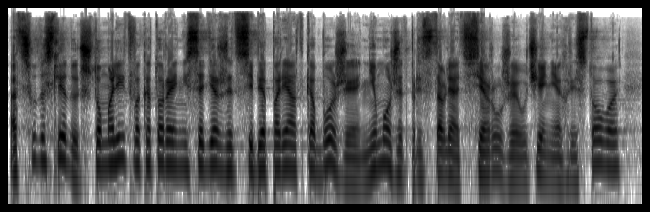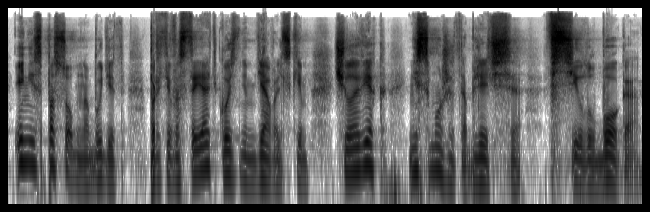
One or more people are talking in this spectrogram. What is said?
Отсюда следует, что молитва, которая не содержит в себе порядка Божия, не может представлять все оружие учения Христова и не способна будет противостоять козням дьявольским. Человек не сможет облечься в силу Бога.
